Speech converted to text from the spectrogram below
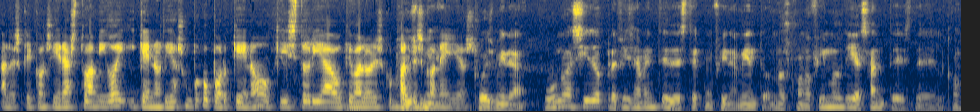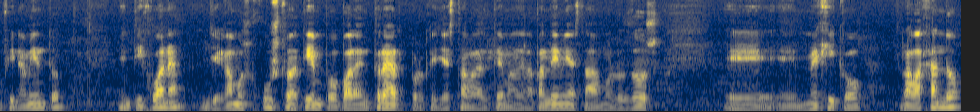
a los que consideras tu amigo y que nos digas un poco por qué, ¿no? O qué historia o qué valores compartes pues con ellos. Pues mira, uno ha sido precisamente de este confinamiento. Nos conocimos días antes del confinamiento en Tijuana. Llegamos justo a tiempo para entrar porque ya estaba el tema de la pandemia, estábamos los dos eh, en México trabajando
